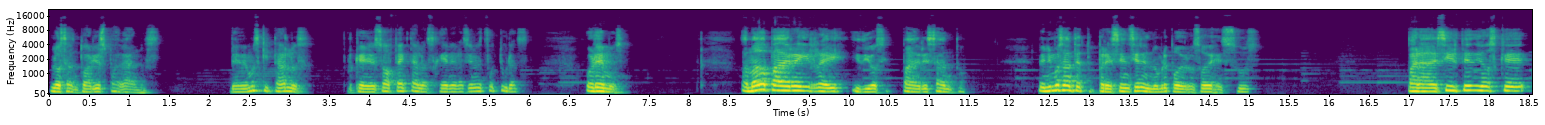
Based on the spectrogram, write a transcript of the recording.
los santuarios paganos. Debemos quitarlos, porque eso afecta a las generaciones futuras. Oremos. Amado Padre y Rey y Dios Padre Santo, venimos ante tu presencia en el nombre poderoso de Jesús para decirte, Dios, que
